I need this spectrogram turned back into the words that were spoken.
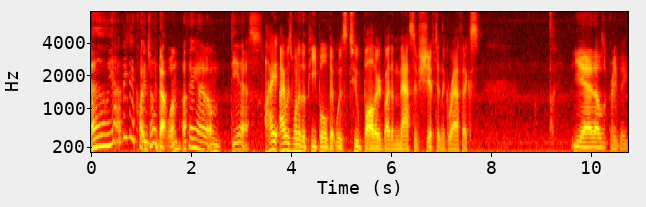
Oh yeah, I think I quite enjoyed that one. I think I had it on DS. I, I was one of the people that was too bothered by the massive shift in the graphics. Yeah, that was a pretty big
